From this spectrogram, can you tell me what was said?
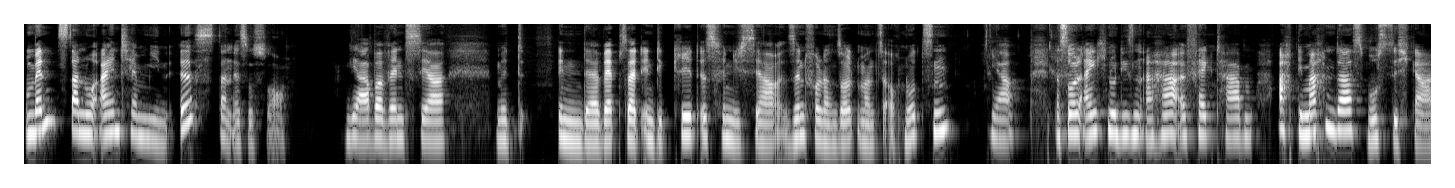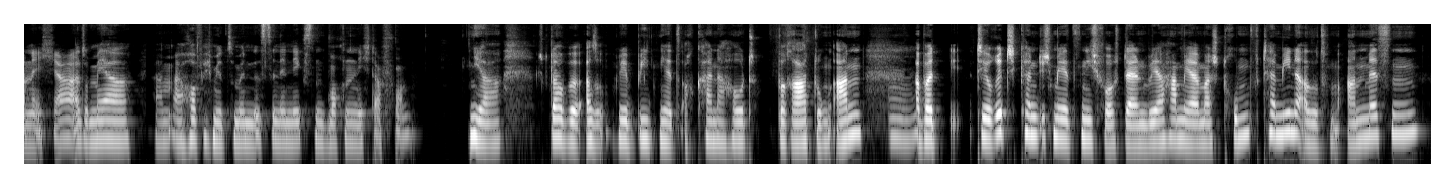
Und wenn es dann nur ein Termin ist, dann ist es so. Ja, aber wenn es ja mit in der Website integriert ist, finde ich es ja sinnvoll, dann sollte man es auch nutzen. Ja, das soll eigentlich nur diesen Aha-Effekt haben. Ach, die machen das, wusste ich gar nicht. Ja, also mehr ähm, erhoffe ich mir zumindest in den nächsten Wochen nicht davon. Ja, ich glaube, also wir bieten jetzt auch keine Hautberatung an, mhm. aber theoretisch könnte ich mir jetzt nicht vorstellen. Wir haben ja immer Strumpftermine, also zum Anmessen.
